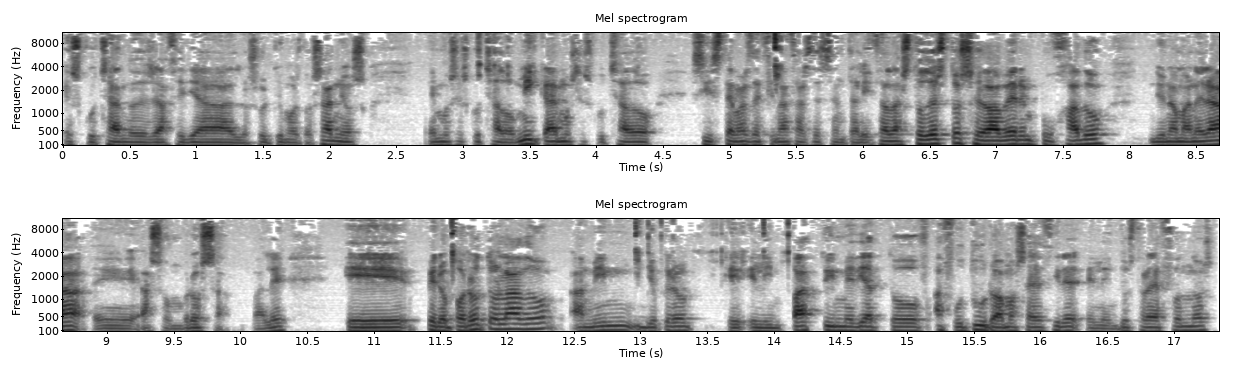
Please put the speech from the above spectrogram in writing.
escuchando desde hace ya los últimos dos años. Hemos escuchado MICA, hemos escuchado sistemas de finanzas descentralizadas. Todo esto se va a ver empujado de una manera eh, asombrosa, ¿vale? Eh, pero por otro lado, a mí yo creo que el impacto inmediato a futuro, vamos a decir, en la industria de fondos,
